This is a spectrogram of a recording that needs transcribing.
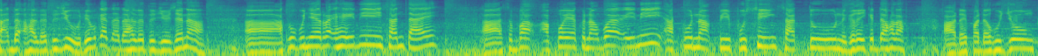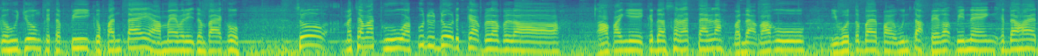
tak ada hala tuju. Dia bukan tak ada hala tuju macam mana. Uh, Aku punya ride hari ni santai uh, Sebab apa yang aku nak buat ini Aku nak pergi pusing satu negeri Kedah lah. Uh, Daripada hujung ke hujung ke tepi ke pantai uh, Main balik tempat aku. So macam aku Aku duduk dekat belah-belah Orang panggil Kedah Selatan lah Bandar Baru Ibu Tebal Buntak Perak Penang Kedah kan.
